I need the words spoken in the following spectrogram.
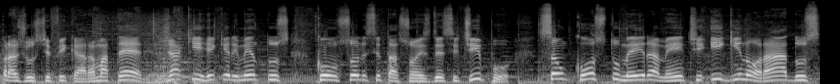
para justificar a matéria, já que requerimentos com solicitações desse tipo são costumeiramente ignorados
